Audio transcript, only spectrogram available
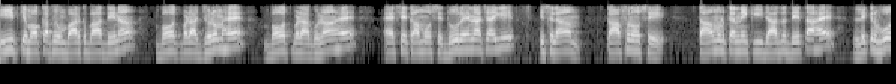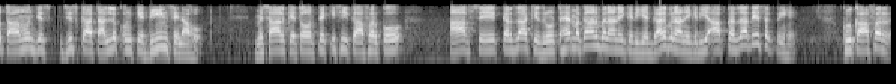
ईद के मौका पे मुबारकबाद देना बहुत बड़ा जुर्म है, बहुत बड़ा गुनाह है। ऐसे कामों से दूर रहना चाहिए। इस्लाम काफरों से ताउन करने की इजाज़त देता है, लेकिन वो ताउन जिस, जिसका ताल्लुक उनके दीन से ना हो। मिसाल के तौर पे किसी काफर को आपसे कर्जा की ज़रूरत है मकान बनाने के लिए, घर बनाने के लिए आप कर्जा दे सकते हैं। कोई काफर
